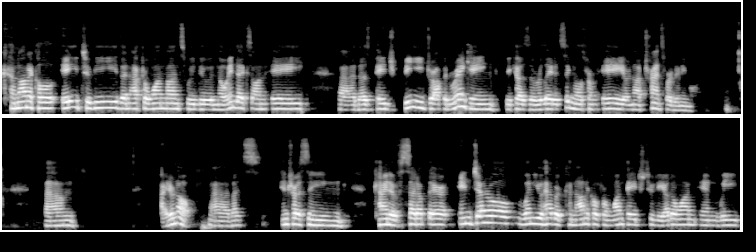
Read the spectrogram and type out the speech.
Canonical A to B, then after one month, we do no index on A uh, does page B drop in ranking because the related signals from A are not transferred anymore? Um, I don't know. Uh, that's interesting kind of setup there. In general, when you have a canonical from one page to the other one, and we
